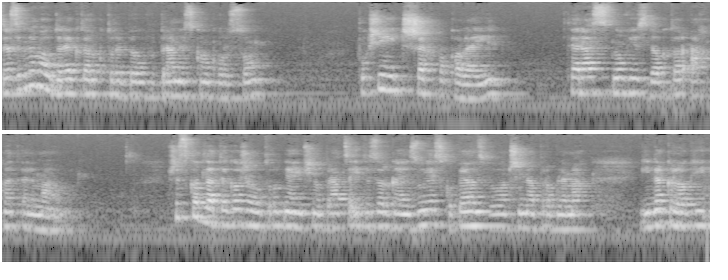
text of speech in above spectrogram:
Zrezygnował dyrektor, który był wybrany z konkursu, później trzech po kolei, teraz znów jest dr Ahmed El Manou. Wszystko dlatego, że utrudnia im się pracę i dezorganizuje, skupiając wyłącznie na problemach ginekologii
